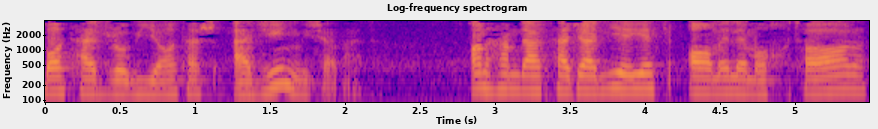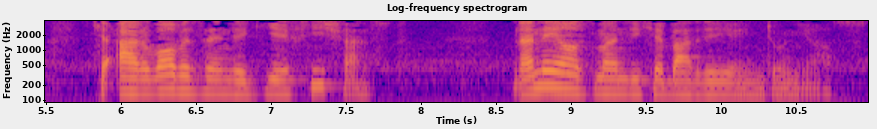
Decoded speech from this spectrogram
با تجربیاتش عجین می شود آن هم در تجلی یک عامل مختار که ارباب زندگی خیش است نه نیازمندی که برده این دنیاست.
